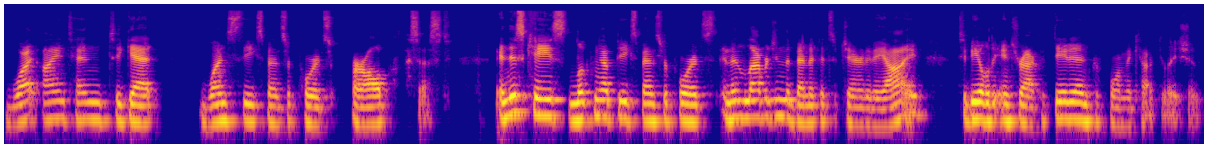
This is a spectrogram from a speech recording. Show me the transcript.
what I intend to get once the expense reports are all processed. In this case, looking up the expense reports and then leveraging the benefits of generative AI to be able to interact with data and perform the calculation.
